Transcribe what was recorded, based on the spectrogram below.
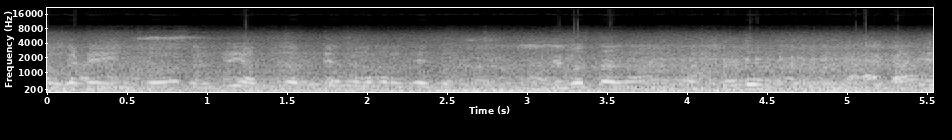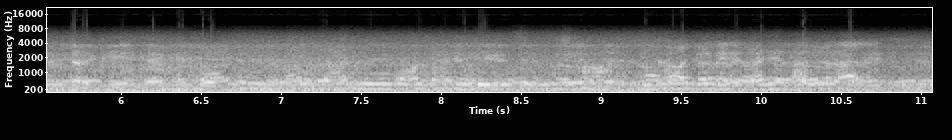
ఒకటే ఇంట్లో తండ్రి అప్పుడు అప్పుడే నిలబడి చేశారు నిలబడతారు ఏం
